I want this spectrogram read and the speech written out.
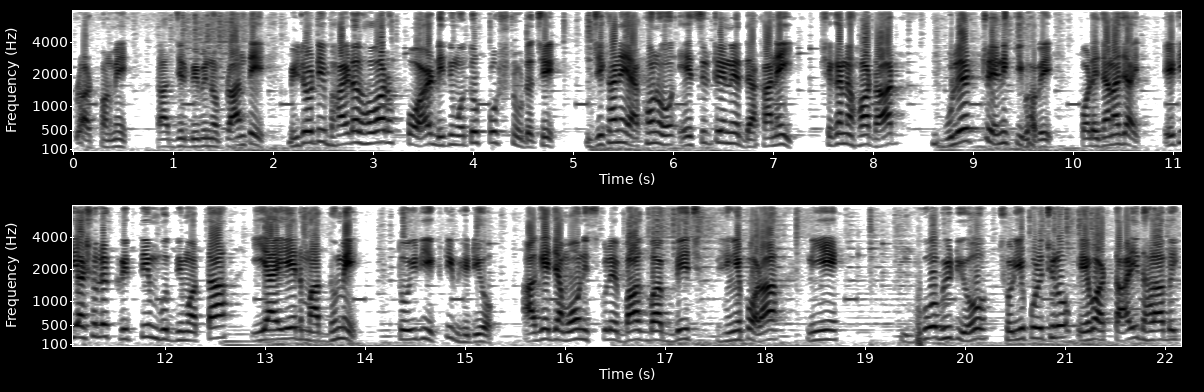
প্ল্যাটফর্মে। রাজ্যের বিভিন্ন প্রান্তে ভিডিওটি ভাইরাল হওয়ার পর রীতিমতো প্রশ্ন উঠেছে, যেখানে এখনও এসি ট্রেনের দেখা নেই। সেখানে হঠাৎ বুলেট ট্রেন কীভাবে? পরে জানা যায়, এটি আসলে কৃত্রিম বুদ্ধিমত্তা ইআই এর মাধ্যমে তৈরি একটি ভিডিও। আগে যেমন স্কুলে বাঘ বা ব্রিজ ভেঙে পড়া নিয়ে ভুয়ো ভিডিও ছড়িয়ে পড়েছিল, এবার তারই ধারাবাহিক,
